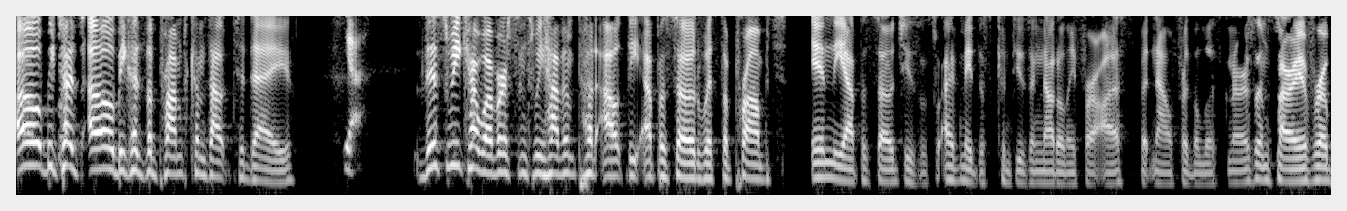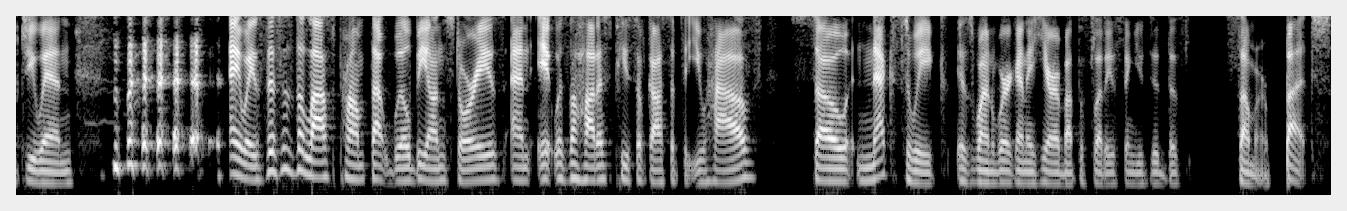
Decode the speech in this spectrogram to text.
Oh, because oh, because the prompt comes out today. Yeah. This week, however, since we haven't put out the episode with the prompt in the episode, Jesus, I've made this confusing not only for us, but now for the listeners. I'm sorry, I've roped you in. Anyways, this is the last prompt that will be on stories, and it was the hottest piece of gossip that you have. So next week is when we're going to hear about the sluttiest thing you did this summer. But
